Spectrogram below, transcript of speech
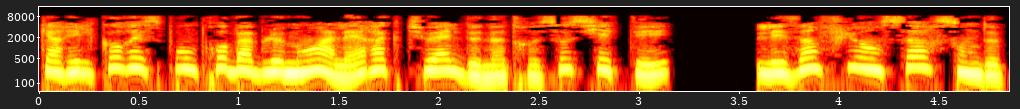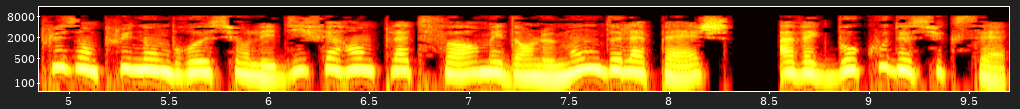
car il correspond probablement à l'ère actuelle de notre société, les influenceurs sont de plus en plus nombreux sur les différentes plateformes et dans le monde de la pêche, avec beaucoup de succès.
